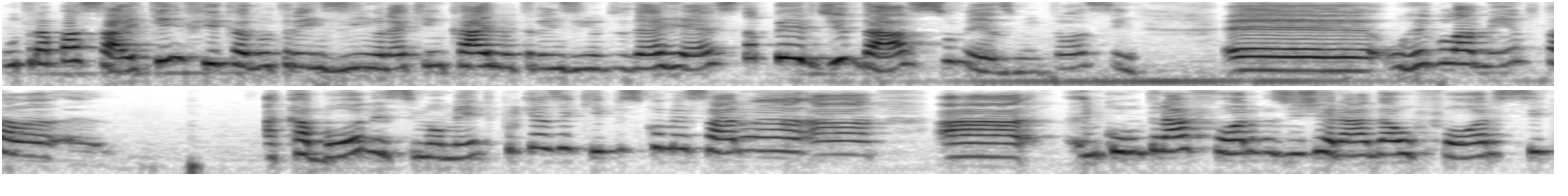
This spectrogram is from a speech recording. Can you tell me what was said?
ultrapassar. E quem fica no trenzinho, né? Quem cai no trenzinho do DRS está perdidaço mesmo. Então, assim, é, o regulamento tá, acabou nesse momento porque as equipes começaram a, a, a encontrar formas de gerar downforce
